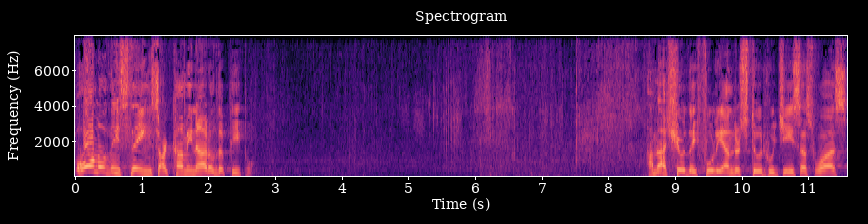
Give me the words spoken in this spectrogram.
All of these things are coming out of the people. I'm not sure they fully understood who Jesus was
